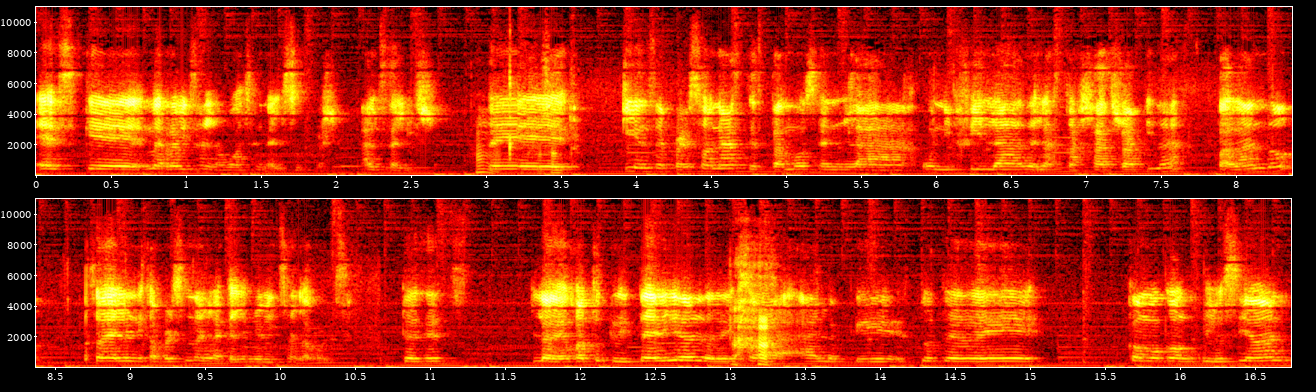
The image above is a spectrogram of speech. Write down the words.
es que me revisan la bolsa en el súper al salir. Ah, de, 15 personas que estamos en la unifila de las cajas rápidas pagando, soy la única persona en la que le revisan la bolsa. Entonces, lo dejo a tu criterio, lo dejo a, lo que esto te dé como conclusión.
